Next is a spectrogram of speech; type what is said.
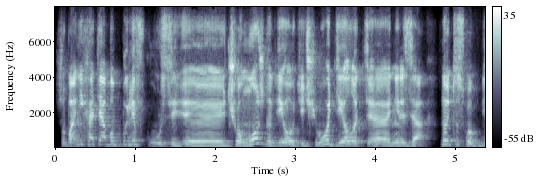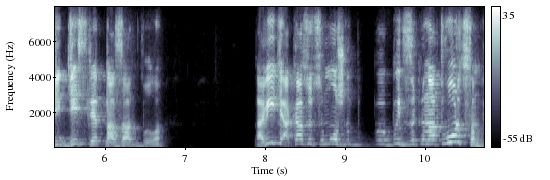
чтобы они хотя бы были в курсе, э, что можно делать и чего делать э, нельзя. Ну, это сколько? 10 лет назад было. А видите, оказывается, можно быть законотворцем,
